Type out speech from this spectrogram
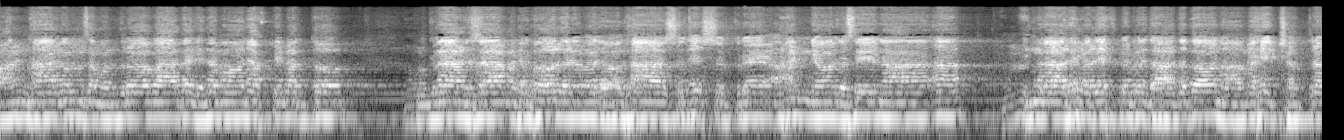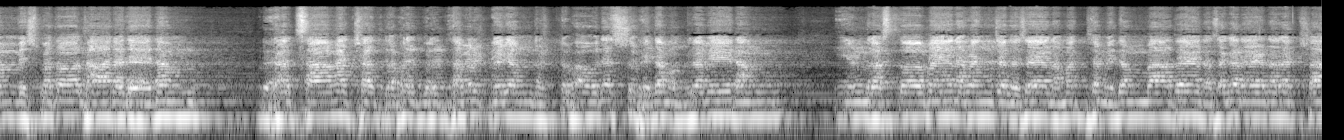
अह्नागम् समुद्रो वातगिदमोजः पिबद्दो उग्रादिशामधिभोदर्वयोधा श्रुतिः शुक्रे अहन्योजसेना इन्द्राधिपतिः प्रभृता ततो नामहि क्षत्रम् विश्वतो धारजेदम्। बृहत्सामक्षत्रभिर्वृद्धमिष्णिजम् दुष्टुभौजस्सुभितमुग्रवीरम् इन्द्रस्तोमेन पञ्चदशेन मध्यमिदम् वातेन सकरेण रक्षा।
